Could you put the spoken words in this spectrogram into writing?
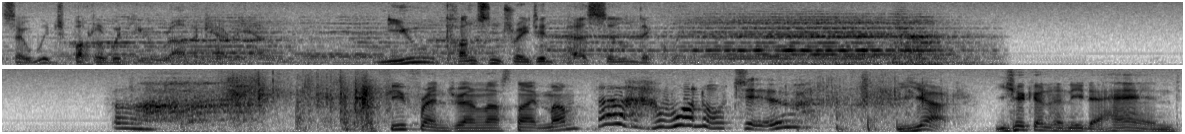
So which bottle would you rather carry home? New concentrated Persil liquid. A few friends around last night, Mum. Ah, one or two. Yuck. You're gonna need a hand.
